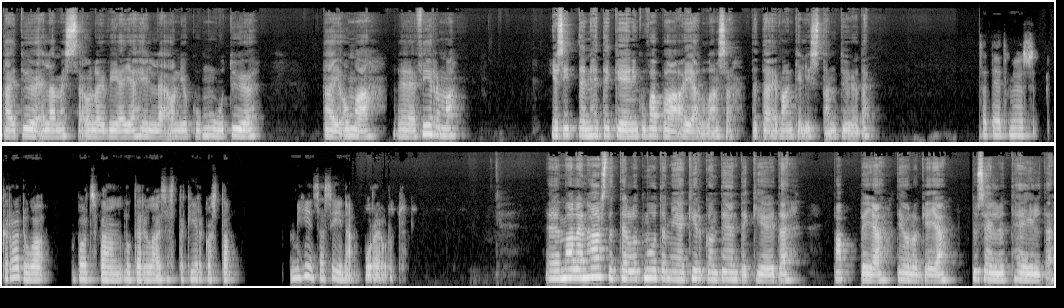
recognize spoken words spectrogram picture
tai työelämässä olevia ja heillä on joku muu työ tai oma firma, ja sitten he tekevät niin kuin vapaa-ajallansa tätä evankelistan työtä. Sä teet myös gradua Botswanan luterilaisesta kirkosta. Mihin sä siinä pureudut? Mä olen haastatellut muutamia kirkon työntekijöitä, pappeja, teologeja, kysellyt heiltä,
